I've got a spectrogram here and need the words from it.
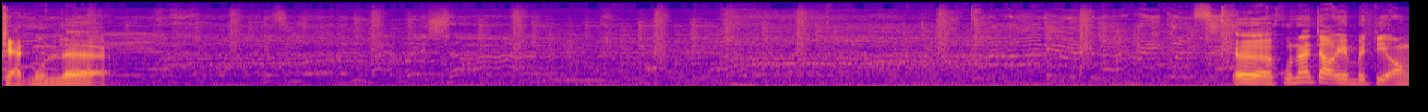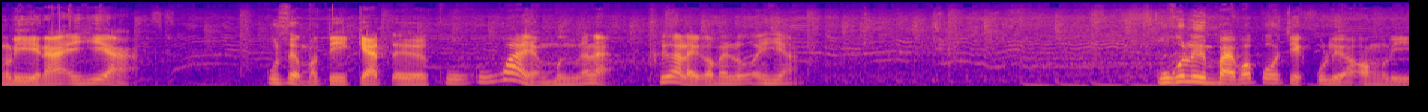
แจ็ดมุลเลอร์ เออ กูน่าจะเอาเอ็มไปตีอองลีนะ ไอ้เหี้ย กูเสือกมาตีแก๊สเออ กูกูว่าอย่างมึงนั่นแหละ เพื่ออะไรก็ไม่รู้ไอ้เหี้ย กูก็ลืมไปว่าโปรเจกต์กูเหลืออองลี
